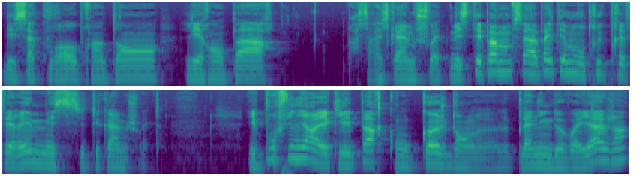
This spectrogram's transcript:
des sakuras au printemps, les remparts. Bah, ça reste quand même chouette. Mais pas, ça n'a pas été mon truc préféré, mais c'était quand même chouette. Et pour finir avec les parcs qu'on coche dans le, planning de voyage, hein,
